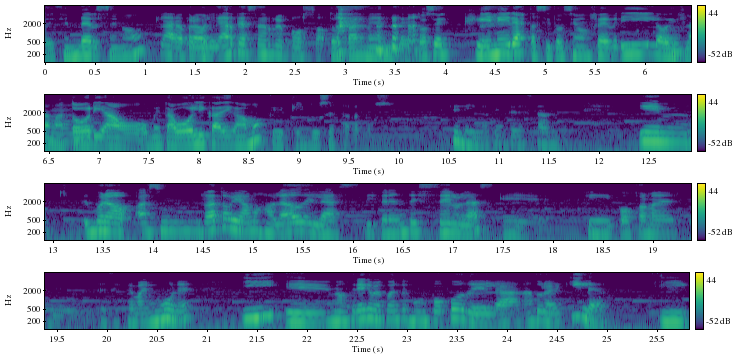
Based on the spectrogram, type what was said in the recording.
defenderse, ¿no? Claro, para obligarte a hacer reposo. Totalmente. Entonces genera esta situación febril o inflamatoria o, metabólica, digamos, que, que induce este reposo. Qué lindo, qué interesante. Y bueno, hace un rato habíamos hablado de las diferentes células que, conforman el, sistema inmune y eh, me gustaría que me cuentes un poco de la Natural Killer y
